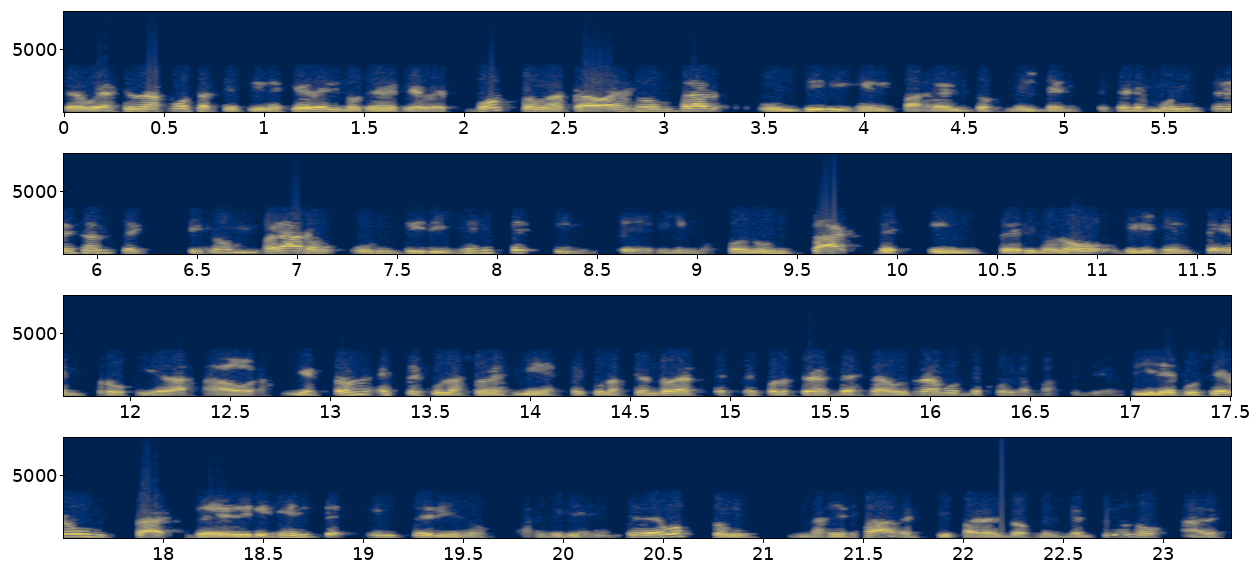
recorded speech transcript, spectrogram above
te voy a decir una cosa que tiene que ver y no tiene que ver. Boston acaba de nombrar un dirigente para el 2020, pero es muy interesante que nombraron un dirigente interino, con un tag de interino, no dirigente en propiedad ahora. Y esto es especulaciones mías, especulación de, especulaciones de Raúl Ramos de con la Si le pusieron un tag de dirigente interino al dirigente de Boston, nadie sabe si para el 2021 Alex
